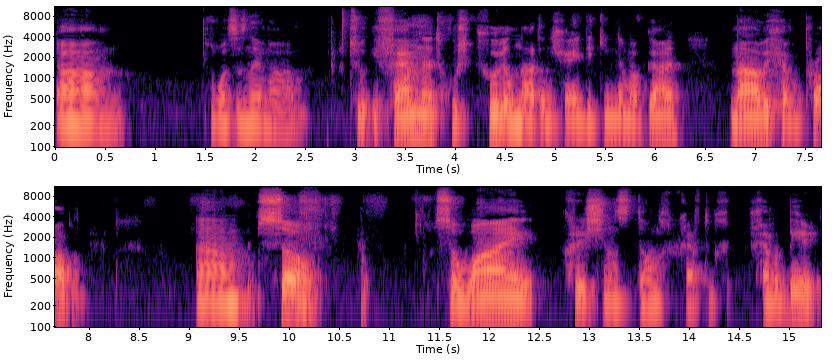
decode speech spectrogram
um, what's his name um, to effeminate who, who will not inherit the kingdom of God, now we have a problem. Um, so, so why Christians don't have to have a beard?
